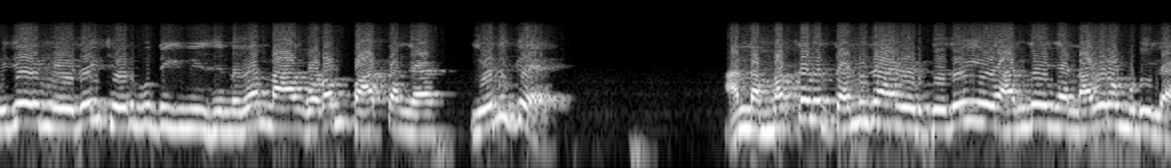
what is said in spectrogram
விஜய் மீது செருப்பு தூக்கி வீசினதை நான் கூட பார்த்தேங்க. எதுக்கு? அந்த மக்களுக்கு தண்ணி தான் எடுத்தது. அங்கே இங்க நவர முடியல.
